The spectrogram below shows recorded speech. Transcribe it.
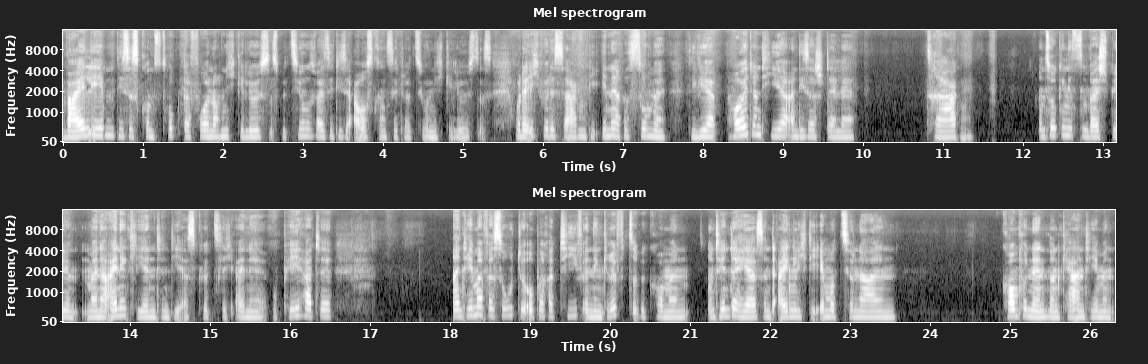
weil eben dieses Konstrukt davor noch nicht gelöst ist, beziehungsweise diese Ausgangssituation nicht gelöst ist. Oder ich würde sagen, die innere Summe, die wir heute und hier an dieser Stelle tragen. Und so ging es zum Beispiel meiner einen Klientin, die erst kürzlich eine OP hatte, ein Thema versuchte operativ in den Griff zu bekommen und hinterher sind eigentlich die emotionalen Komponenten und Kernthemen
